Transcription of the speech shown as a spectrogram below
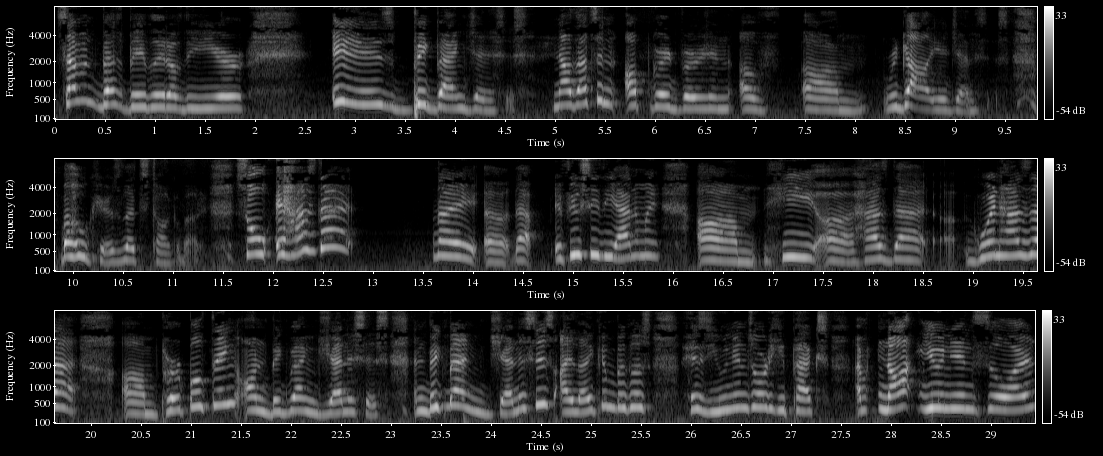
Seventh best Beyblade of the year is Big Bang Genesis. Now that's an upgrade version of um, Regalia Genesis, but who cares? Let's talk about it. So it has that like uh, that if you see the anime um he uh has that uh, Gwyn has that um purple thing on Big Bang Genesis and Big Bang Genesis I like him because his union sword he packs I'm not union sword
